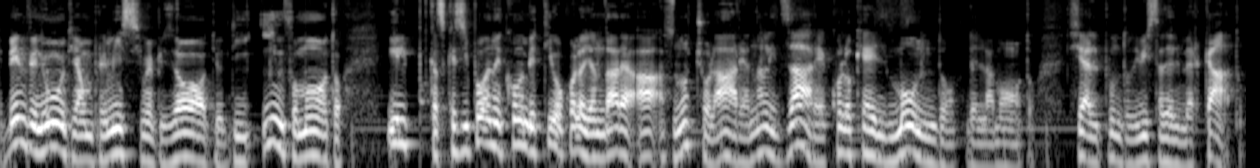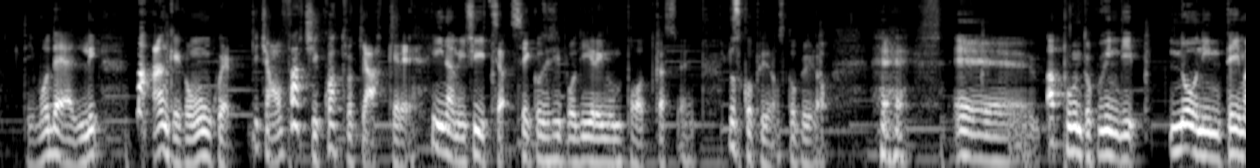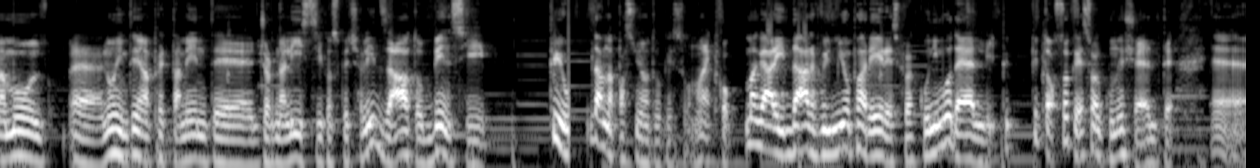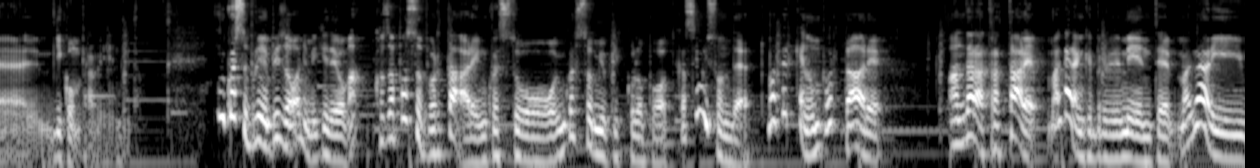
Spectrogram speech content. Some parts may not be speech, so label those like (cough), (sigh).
e benvenuti a un primissimo episodio di Infomoto, il podcast che si pone come obiettivo quello di andare a snocciolare, analizzare quello che è il mondo della moto, sia dal punto di vista del mercato, dei modelli, ma anche comunque, diciamo, farci quattro chiacchiere in amicizia, se così si può dire in un podcast. Eh, lo scoprirò, scoprirò. (laughs) eh, appunto, quindi non in tema molto eh, non in tema prettamente giornalistico specializzato, bensì da un appassionato che sono. Ecco, magari darvi il mio parere su alcuni modelli pi- piuttosto che su alcune scelte eh, di compravendita. In questo primo episodio mi chiedevo, ma cosa posso portare in questo, in questo mio piccolo podcast? E mi sono detto, ma perché non portare, andare a trattare, magari anche brevemente, magari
